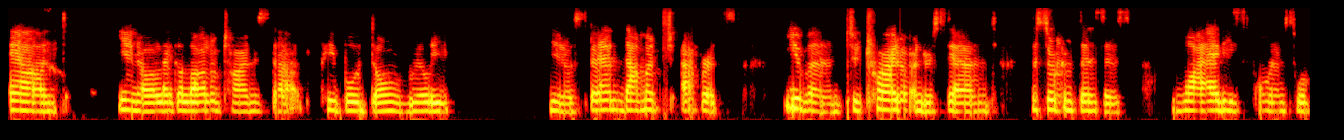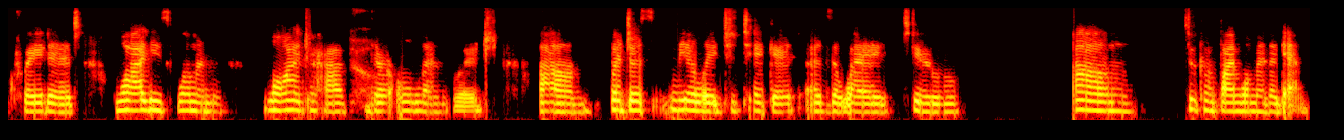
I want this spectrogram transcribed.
And you know like a lot of times that people don't really you know spend that much efforts even to try to understand the circumstances why these poems were created why these women wanted to have their own language um, but just merely to take it as a way to um, to confine women again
